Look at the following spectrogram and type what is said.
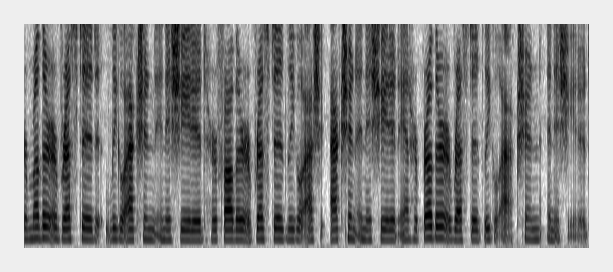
her mother arrested, legal action initiated. Her father arrested, legal action initiated. And her brother arrested, legal action initiated.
